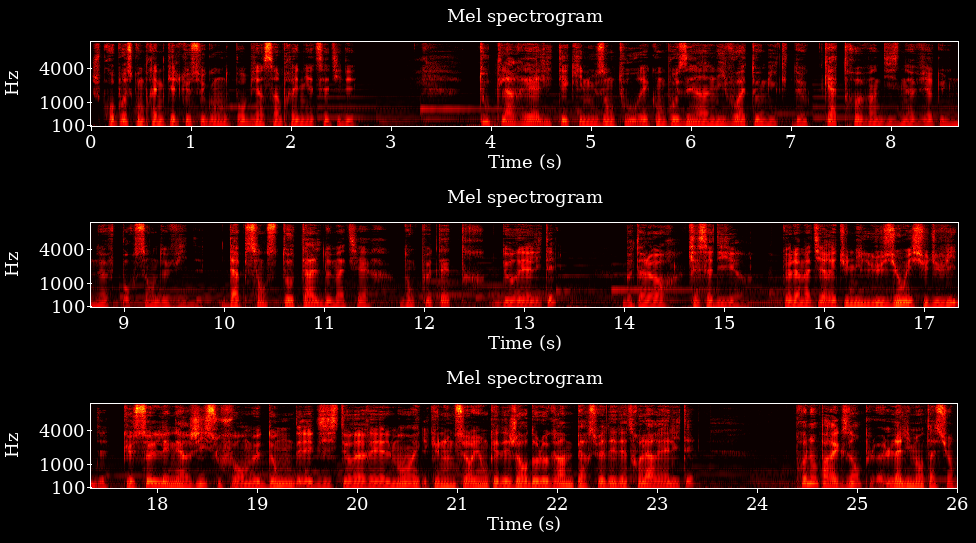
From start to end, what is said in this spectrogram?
Je propose qu'on prenne quelques secondes pour bien s'imprégner de cette idée. Toute la réalité qui nous entoure est composée à un niveau atomique de 99,9% de vide, d'absence totale de matière, donc peut-être de réalité? Bah alors, qu'est-ce à dire? Que la matière est une illusion issue du vide? Que seule l'énergie sous forme d'onde existerait réellement et que nous ne serions que des genres d'hologrammes persuadés d'être la réalité? Prenons par exemple l'alimentation.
